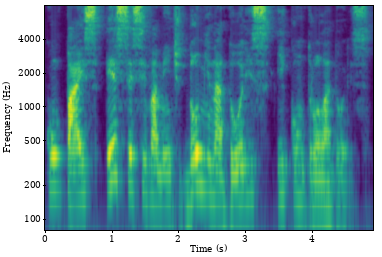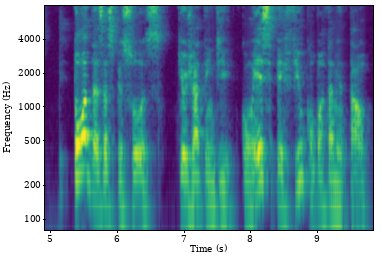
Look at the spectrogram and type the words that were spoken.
com pais excessivamente dominadores e controladores. Todas as pessoas que eu já atendi com esse perfil comportamental,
